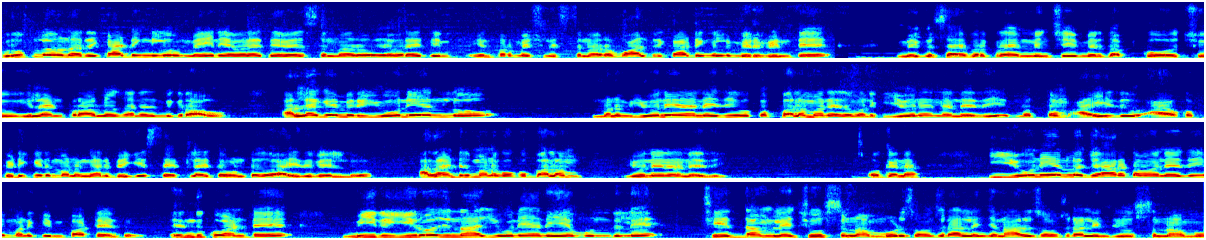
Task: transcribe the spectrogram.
గ్రూప్లో ఉన్న రికార్డింగ్లో మెయిన్ ఎవరైతే వేస్తున్నారో ఎవరైతే ఇన్ఫర్మేషన్ ఇస్తున్నారో వాళ్ళ రికార్డింగ్ మీరు వింటే మీకు సైబర్ క్రైమ్ నుంచి మీరు తప్పుకోవచ్చు ఇలాంటి ప్రాబ్లమ్స్ అనేది మీకు రావు. అలాగే మీరు యూనియన్లో మనం యూనియన్ అనేది ఒక బలం అనేది మనకి యూనియన్ అనేది మొత్తం ఐదు ఆ ఒక పిడికిని మనం కానీ బిగిస్తే ఎట్లయితే ఉంటుందో ఐదు వేలు అలాంటిది మనకు ఒక బలం యూనియన్ అనేది. ఓకేనా? ఈ యూనియన్లో చేరటం అనేది మనకి ఇంపార్టెంట్ ఎందుకు అంటే మీరు ఈ రోజు నా యూనియన్ ఏముందిలే చేద్దాంలే చూస్తున్నాం మూడు సంవత్సరాల నుంచి నాలుగు సంవత్సరాల నుంచి చూస్తున్నాము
